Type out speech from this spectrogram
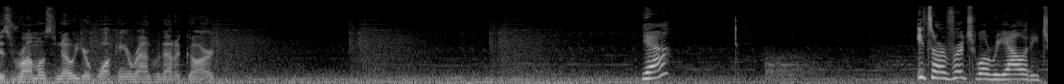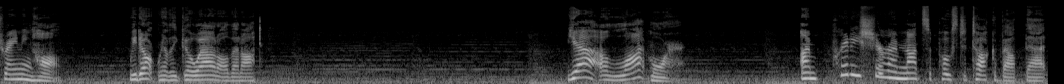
Does Ramos know you're walking around without a guard? Yeah? It's our virtual reality training hall. We don't really go out all that often. Yeah, a lot more. I'm pretty sure I'm not supposed to talk about that,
